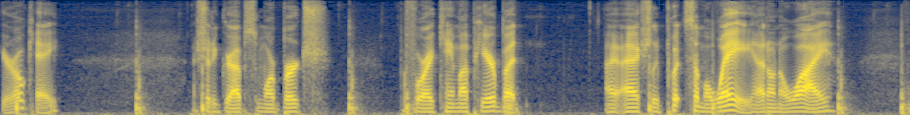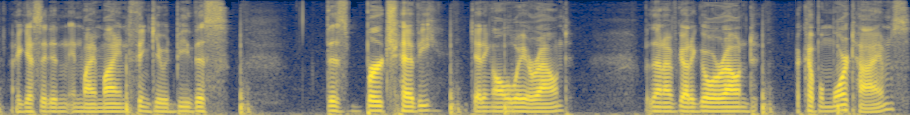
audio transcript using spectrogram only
You're okay. I should have grabbed some more birch before I came up here, but I, actually put some away. I don't know why. I guess I didn't, in my mind, think it would be this this birch heavy, getting all the way around. But then I've got to go around a couple more times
